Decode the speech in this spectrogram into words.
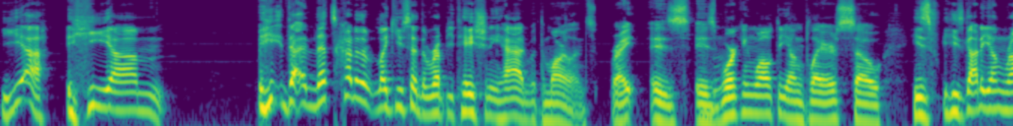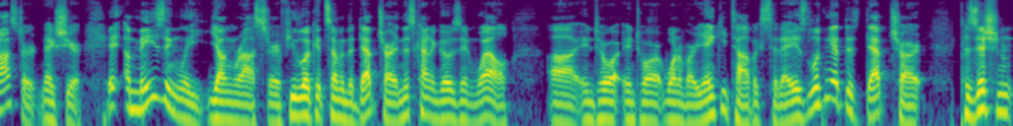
Yeah, he um he that, that's kind of the, like you said the reputation he had with the Marlins, right? Is is working well with the young players, so he's he's got a young roster next year. It, amazingly young roster if you look at some of the depth chart and this kind of goes in well uh, into our, into our one of our Yankee topics today is looking at this depth chart, position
